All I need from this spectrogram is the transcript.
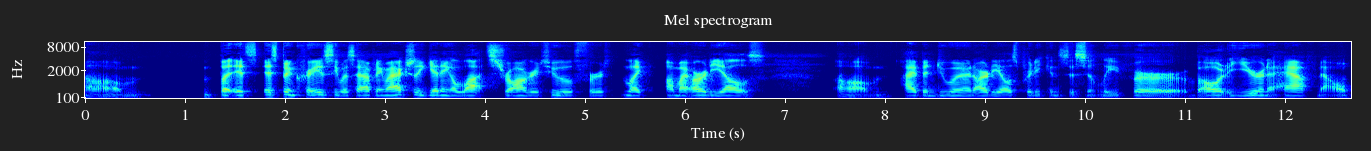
Um, but it's it's been crazy what's happening. I'm actually getting a lot stronger too for like on my RDLs. Um, I've been doing RDLs pretty consistently for about a year and a half now.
